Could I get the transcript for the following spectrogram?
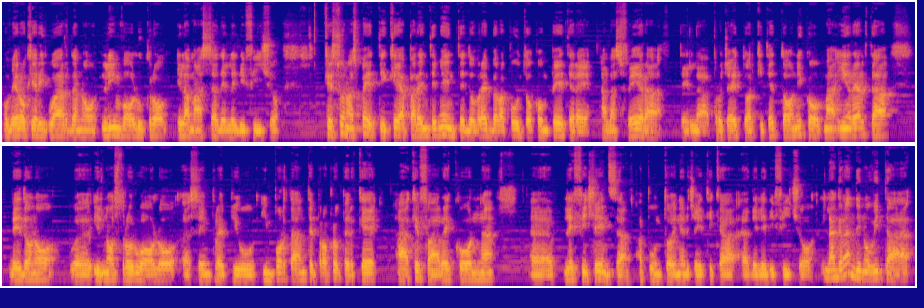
ovvero che riguardano l'involucro e la massa dell'edificio che sono aspetti che apparentemente dovrebbero appunto competere alla sfera del progetto architettonico, ma in realtà vedono eh, il nostro ruolo eh, sempre più importante proprio perché ha a che fare con eh, l'efficienza appunto energetica eh, dell'edificio. La grande novità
